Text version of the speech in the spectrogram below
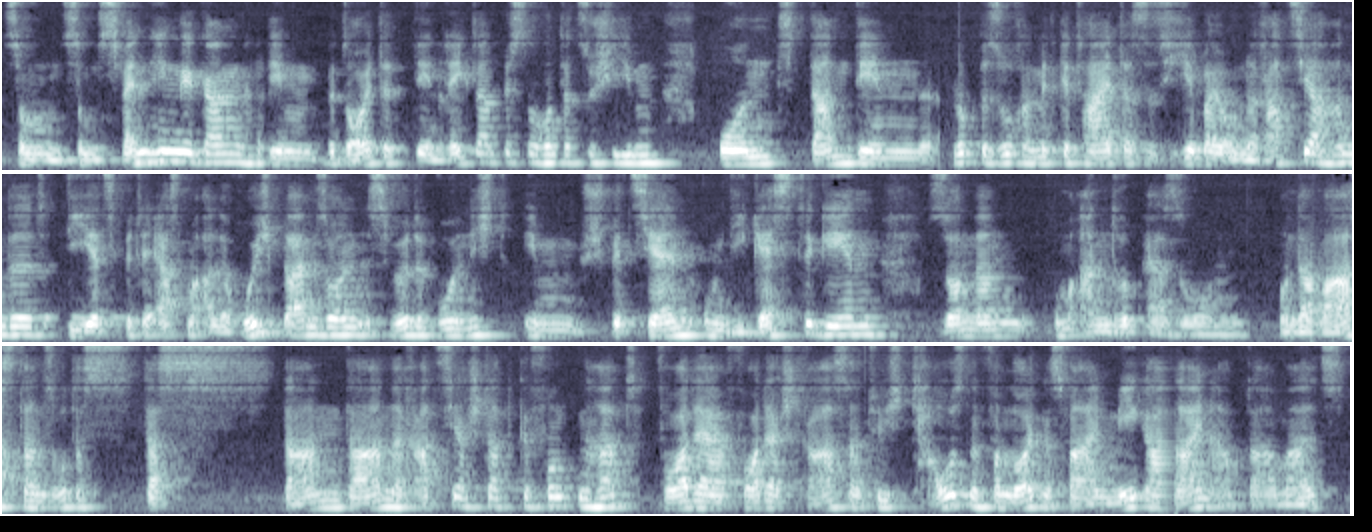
zum, zum Sven hingegangen, hat ihm bedeutet, den Regler ein bisschen runterzuschieben und dann den Clubbesuchern mitgeteilt, dass es sich hierbei um eine Razzia handelt, die jetzt bitte erstmal alle ruhig bleiben sollen. Es würde wohl nicht im Speziellen um die Gäste gehen, sondern um andere Personen. Und da war es dann so, dass, dass dann da eine Razzia stattgefunden hat. Vor der, vor der Straße natürlich Tausende von Leuten. Es war ein mega Line-Up damals.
